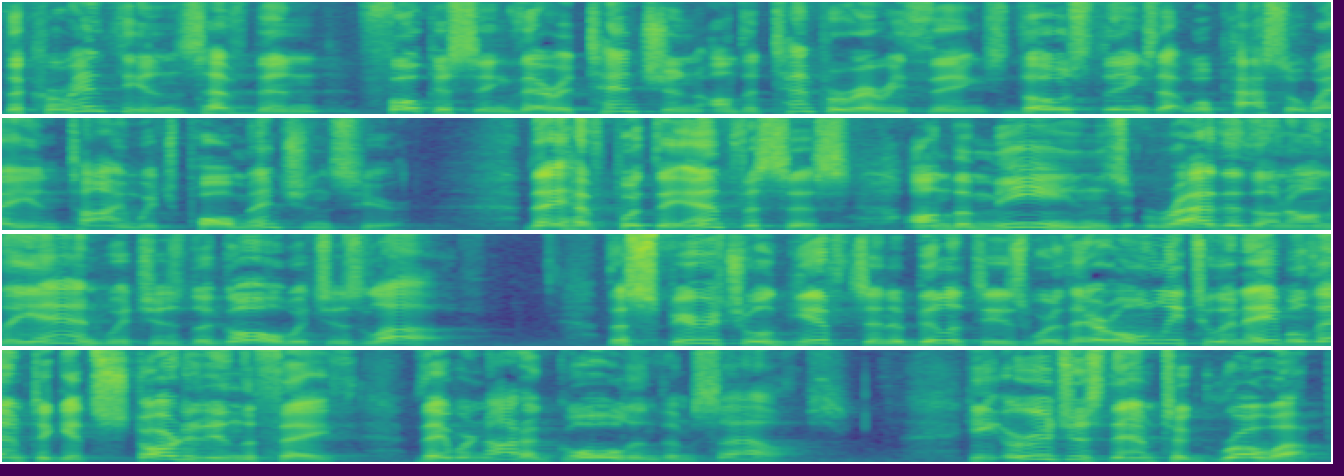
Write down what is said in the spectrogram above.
The Corinthians have been focusing their attention on the temporary things, those things that will pass away in time, which Paul mentions here. They have put the emphasis on the means rather than on the end, which is the goal, which is love. The spiritual gifts and abilities were there only to enable them to get started in the faith. They were not a goal in themselves. He urges them to grow up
